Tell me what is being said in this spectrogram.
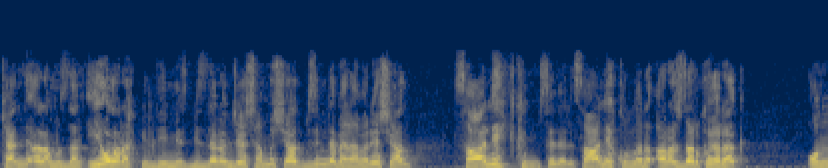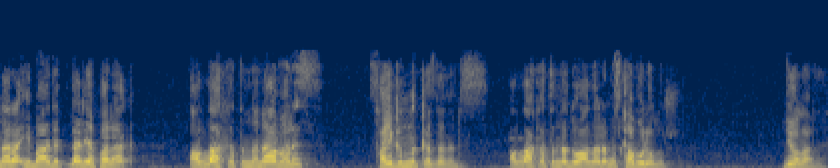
kendi aramızdan iyi olarak bildiğimiz, bizden önce yaşamış ya bizimle beraber yaşayan salih kimseleri, salih kulları aracılar koyarak, onlara ibadetler yaparak Allah katında ne yaparız? saygınlık kazanırız. Allah katında dualarımız kabul olur diyorlardı.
